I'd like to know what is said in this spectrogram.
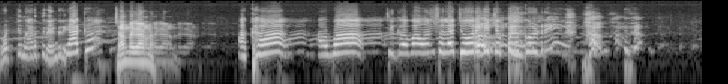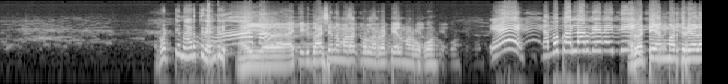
ರೊಟ್ಟಿ ಮಾಡ್ತೀರೇನ್ರಿ? ಯಾಕ? ಚಂದಗ ಅಕ್ಕ ಅವ್ವ ಚಿಗವ್ವ ಒಂದ್ಸಲ ಜೋರಾಗಿ ಚಪ್ಪಲಿ ಕೊಡ್ರಿ. ರೊಟ್ಟಿ ಮಾಡ್ತೀರೇನ್ರಿ ಅಯ್ಯೋ ಆಕೆಗೆ ದ್ವಾಸೆನ ಮಾಡಕ್ ಬರಲ್ಲ ರೊಟ್ಟಿ ಎಲ್ಲಿ ಮಾಡ್ಬೇಕು? ಏ ನಮ್ಮ ಬರ್ಲಾರ್ದ ಏನೈತಿ? ರೊಟ್ಟಿ ಹೆಂಗ್ ಮಾಡ್ತೀರಿ ಹೇಳ?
